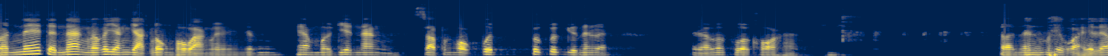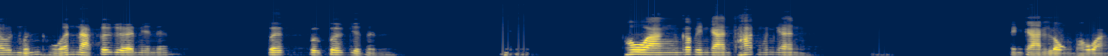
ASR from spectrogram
วันนี้แต่นั่งเราก็ยังอยากลงผวังเลยยังแค่เมื่อกี้นั่งสับประงกปึ๊ดปึ๊กปึ๊กอยู่นั่นแหละแต่เราก็กลัวคอหัก ตอนนั้นไม่ไหวแล้วเหมือนหัวหนักก็เกินเนี่ยนั้นเปึ๊กปึ๊กปึ๊กอยู่นั่นผวังก็เป็นการพักเหมือนกัน เป็นการลงผวัง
